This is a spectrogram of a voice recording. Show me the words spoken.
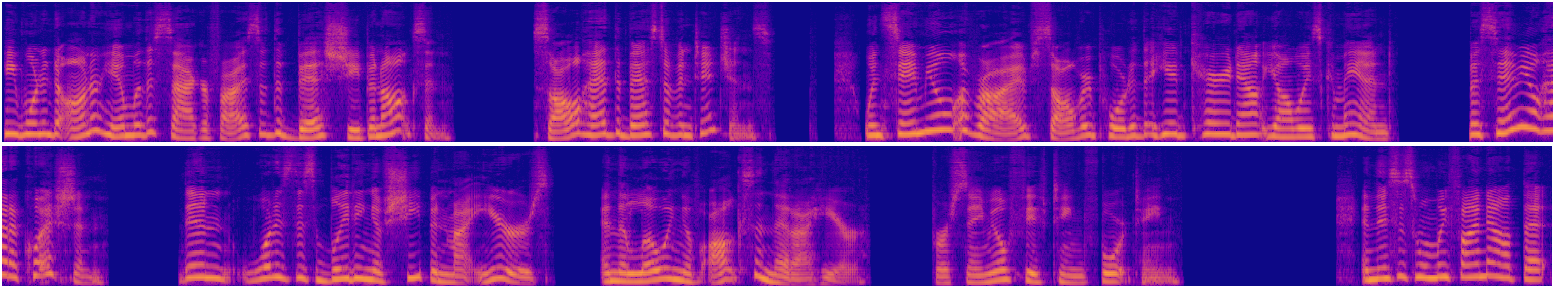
he wanted to honor him with a sacrifice of the best sheep and oxen. Saul had the best of intentions. When Samuel arrived, Saul reported that he had carried out Yahweh's command but Samuel had a question. Then what is this bleating of sheep in my ears and the lowing of oxen that I hear? 1 Samuel 15 14. And this is when we find out that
